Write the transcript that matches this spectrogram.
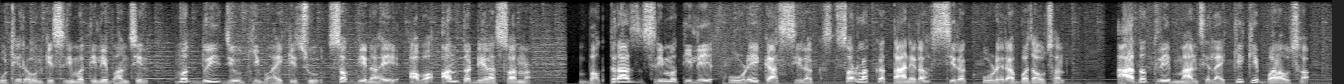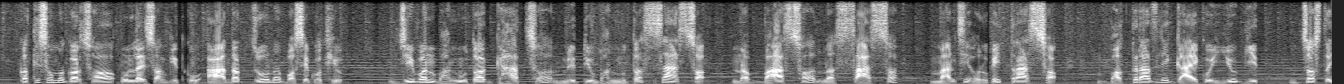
उठेर उनकी श्रीमतीले भन्छन् म दुई जिउकी भएकी छु सक्दिनँ है अब अन्त डेरा सर्न भक्तराज श्रीमतीले ओढेका सिरक सर्लक्क तानेर सिरक ओढेर बजाउँछन्। आदतले मान्छेलाई के के बनाउँछ कतिसम्म गर्छ उनलाई सङ्गीतको आदत जो न बसेको थियो। जीवन भन्नु त घात छ मृत्यु भन्नु त सास छ न बास छ न सास छ मान्छेहरूकै त्रास छ। भक्तराजले गाएको यो गीत जस्तै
